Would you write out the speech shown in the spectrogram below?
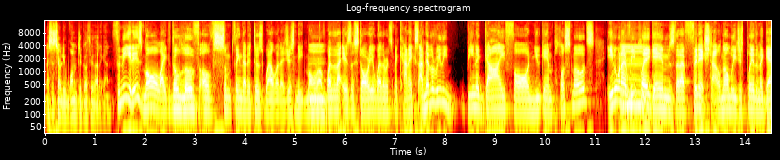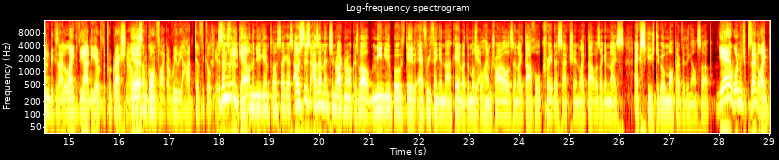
necessarily want to go through that again. For me, it is more like the love of something that it does well that I just need more Mm. of, whether that is the story or whether it's mechanics. I've never really been a guy for new game plus modes. Even when I Mm. replay games that I've finished, I'll normally just play them again because I like the idea of the progression, unless I'm going for like a really hard difficulty. Depends what you get on the new game plus, I guess. I was just as I mentioned Ragnarok as well. Me and you both did everything in that game, like the Muspelheim trials and like that whole crater section. Like that was like a nice excuse to go mop everything else up. Yeah, one hundred percent. Like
